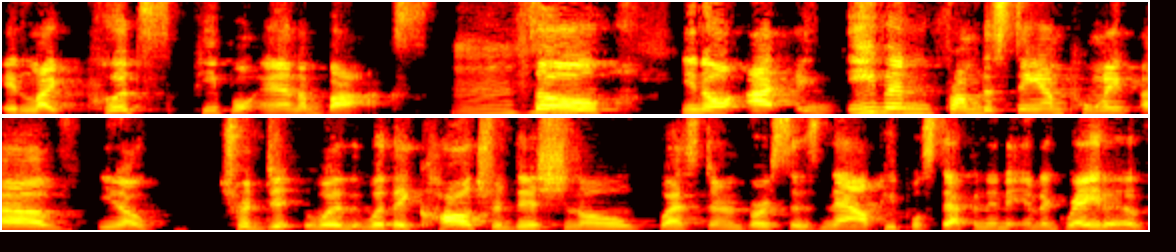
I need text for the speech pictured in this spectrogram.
It like puts people in a box. Mhm. So, you know, I even from the standpoint of, you know, tradi- what, what they call traditional Western versus now people stepping into integrative,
